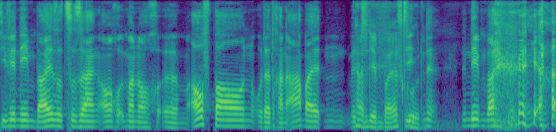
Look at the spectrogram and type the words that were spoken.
die wir nebenbei sozusagen auch immer noch ähm, aufbauen oder dran arbeiten. Ja, nebenbei ist die, gut. Ne, nebenbei, ja,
